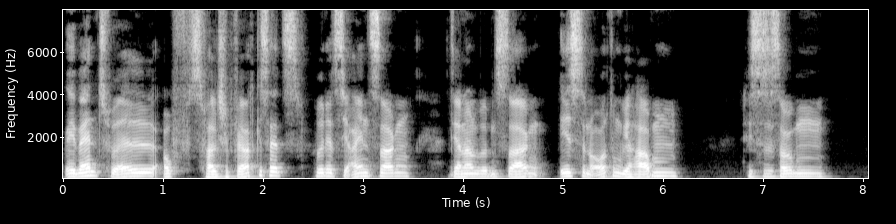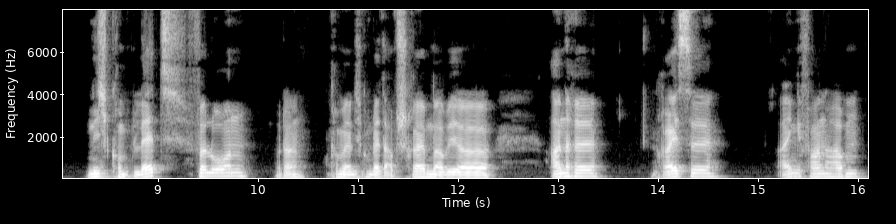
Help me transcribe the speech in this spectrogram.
eventuell aufs falsche Pferd gesetzt, würden jetzt die einen sagen. Die anderen würden sagen, ist in Ordnung, wir haben diese Saison nicht komplett verloren, oder kann man ja nicht komplett abschreiben, da wir andere Preise eingefahren haben.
